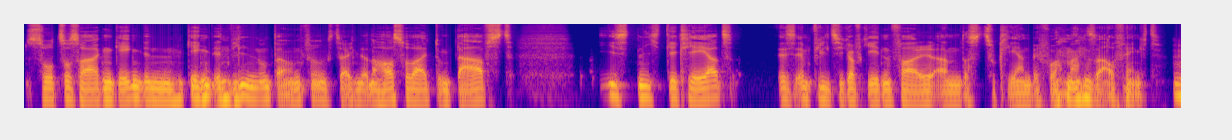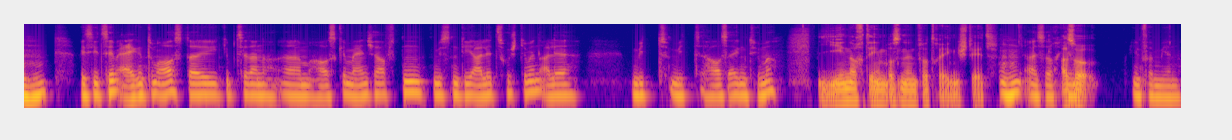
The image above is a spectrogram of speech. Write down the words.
sozusagen gegen den, gegen den Willen unter Anführungszeichen deiner Hausverwaltung darfst, ist nicht geklärt. Es empfiehlt sich auf jeden Fall, ähm, das zu klären, bevor man es aufhängt. Mhm. Wie sieht es im Eigentum aus? Da gibt es ja dann ähm, Hausgemeinschaften. Müssen die alle zustimmen, alle mit, mit Hauseigentümer? Je nachdem, was in den Verträgen steht. Mhm. Also auch also, informieren.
